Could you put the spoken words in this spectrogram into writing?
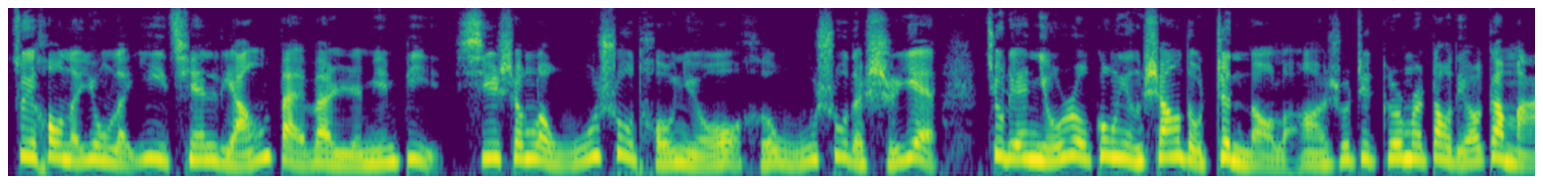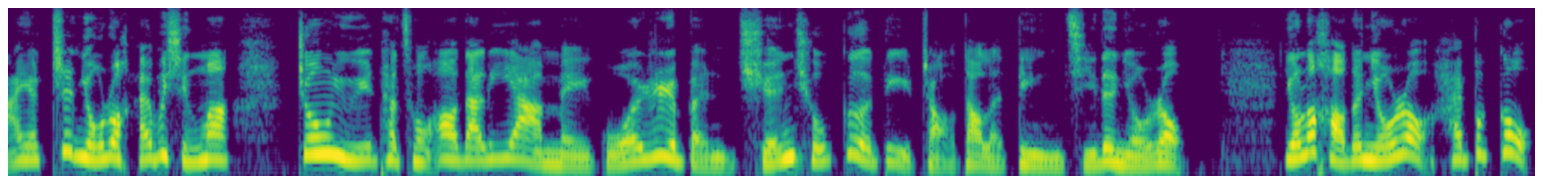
最后呢，用了一千两百万人民币，牺牲了无数头牛和无数的实验，就连牛肉供应商都震到。了啊！说这哥们儿到底要干嘛呀？这牛肉还不行吗？终于，他从澳大利亚、美国、日本、全球各地找到了顶级的牛肉。有了好的牛肉还不够，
